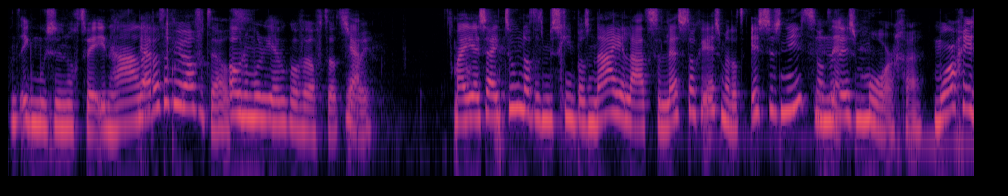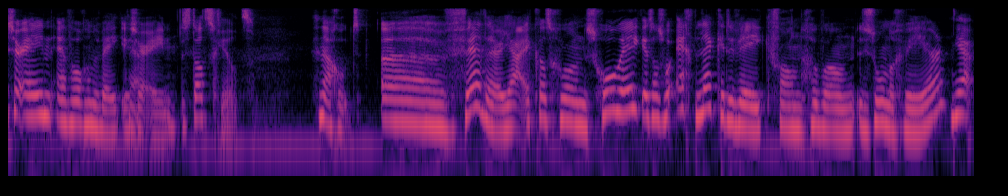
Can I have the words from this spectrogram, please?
Want ik moest er nog twee inhalen. ja, dat heb je wel verteld. Oh, dan moet ik, heb ik al wel verteld, Ja. sorry. Maar jij zei toen dat het misschien pas na je laatste lesdag is, maar dat is dus niet, want Nee. het is morgen. Morgen is er één en volgende week is Ja. er één. Dus dat scheelt. Nou goed, eh, verder. Ja, ik had gewoon een schoolweek. Het was wel echt lekker de week van gewoon zonnig weer. Ja,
